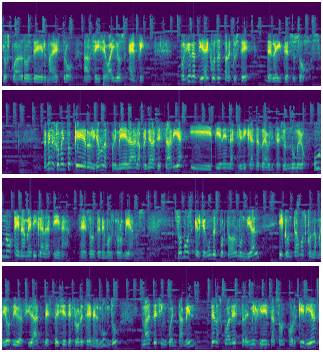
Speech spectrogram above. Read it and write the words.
los cuadros del maestro Arce y Ceballos, en fin, cualquier cantidad de cosas para que usted deleite sus ojos. También les comento que realizaron las primera, la primera cesárea y tienen la clínica de rehabilitación número uno en América Latina. Eso tenemos los colombianos. Somos el segundo exportador mundial y contamos con la mayor diversidad de especies de flores en el mundo, más de 50.000, de las cuales 3.500 son orquídeas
